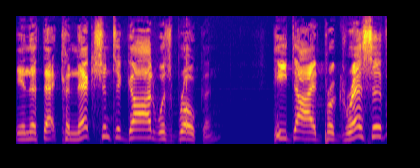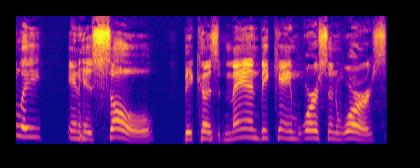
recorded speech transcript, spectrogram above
in that that connection to God was broken. He died progressively in his soul because man became worse and worse.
